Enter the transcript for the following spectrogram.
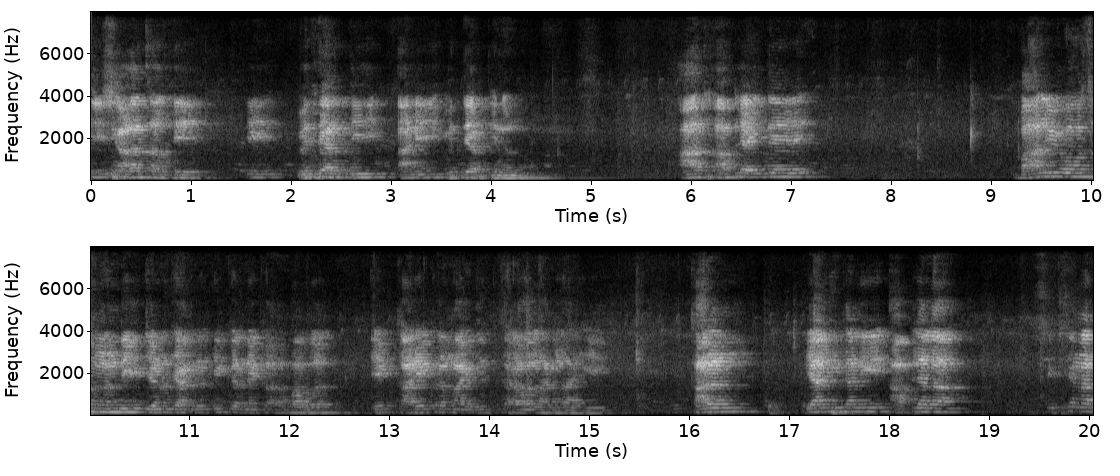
जी शाळा चालते ती विद्यार्थी आणि विद्यार्थिनी. आज आपल्या इथे बालविवाह संबंधी जनजागृती करण्याबाबत एक कार्यक्रम आयोजित करावा लागला आहे. कारण या ठिकाणी आपल्याला शिक्षणा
